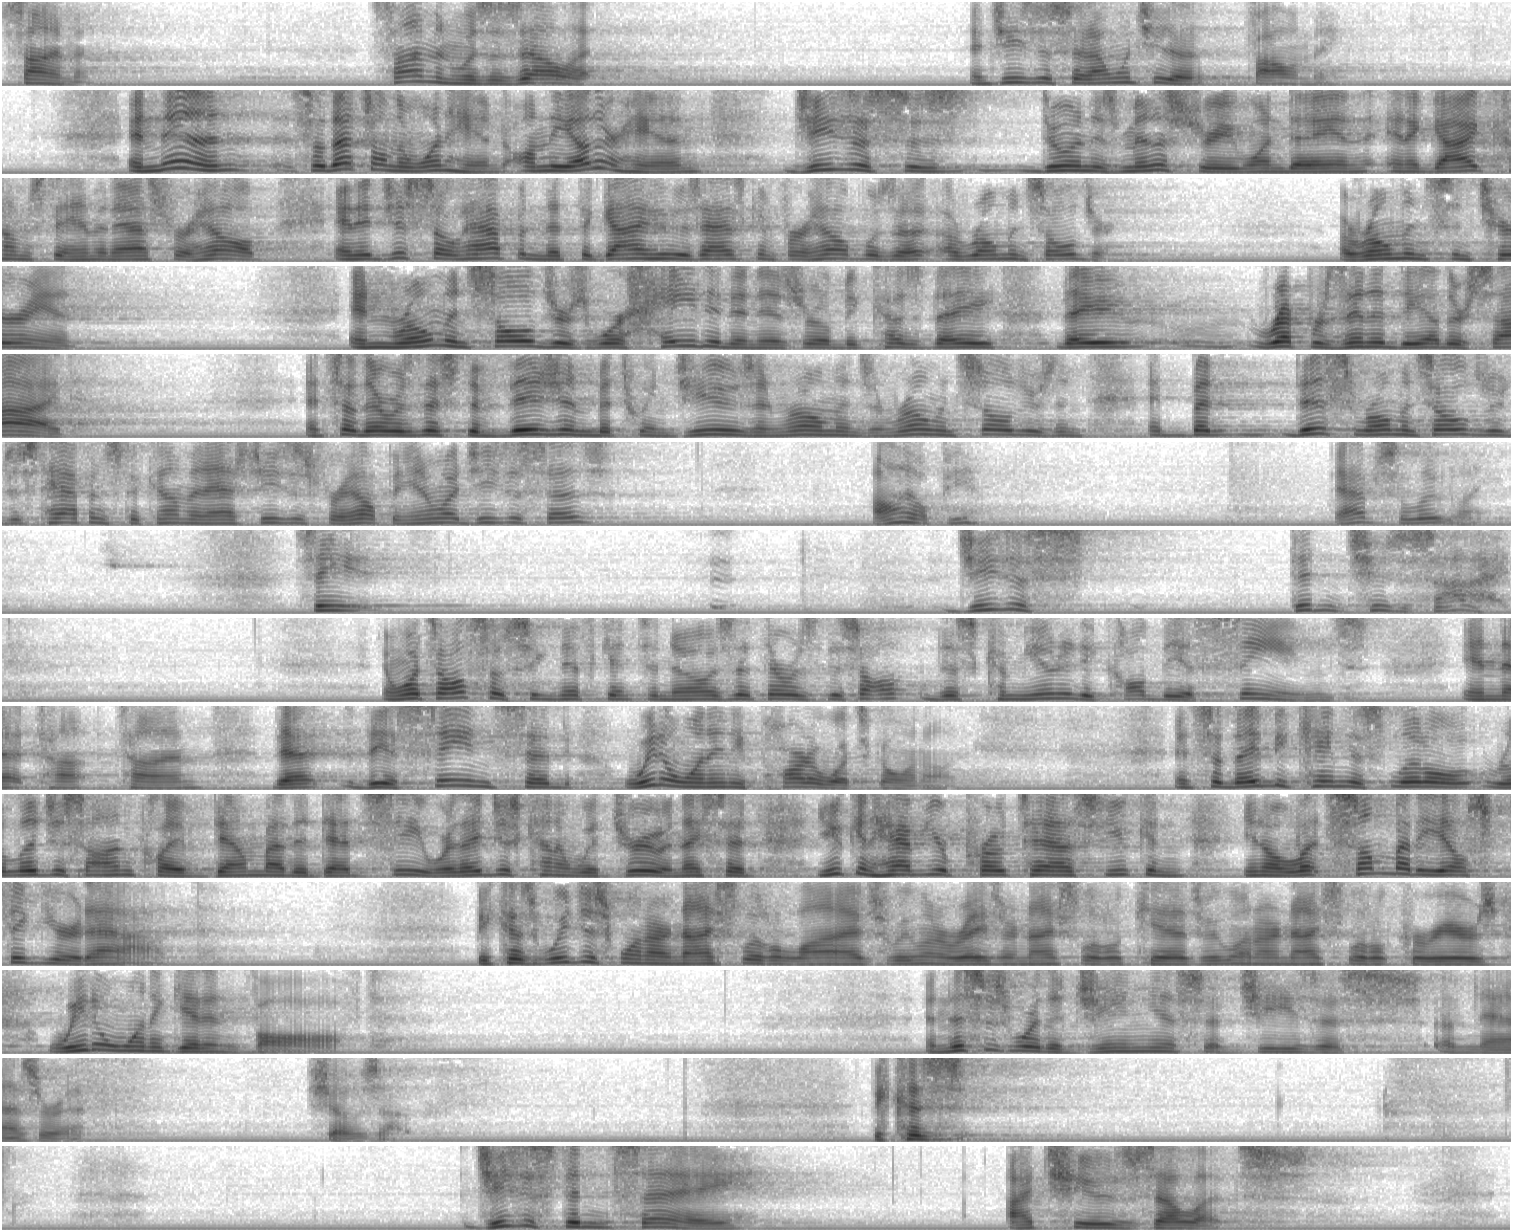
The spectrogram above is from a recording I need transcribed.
Simon. Simon was a zealot. And Jesus said, I want you to follow me. And then, so that's on the one hand. On the other hand, Jesus is doing his ministry one day, and, and a guy comes to him and asks for help. And it just so happened that the guy who was asking for help was a, a Roman soldier, a Roman centurion. And Roman soldiers were hated in Israel because they, they represented the other side. And so there was this division between Jews and Romans and Roman soldiers. And, and, but this Roman soldier just happens to come and ask Jesus for help. And you know what Jesus says? I'll help you. Absolutely. See, Jesus didn't choose a side. And what's also significant to know is that there was this, this community called the Essenes in that time that the Essenes said, We don't want any part of what's going on. And so they became this little religious enclave down by the Dead Sea where they just kind of withdrew and they said, You can have your protests, you can, you know, let somebody else figure it out. Because we just want our nice little lives. We want to raise our nice little kids. We want our nice little careers. We don't want to get involved. And this is where the genius of Jesus of Nazareth shows up. Because Jesus didn't say, I choose zealots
